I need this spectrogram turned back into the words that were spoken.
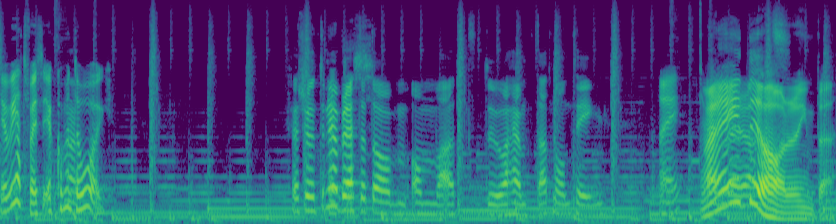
Jag vet faktiskt, jag kommer inte ihåg. Jag tror inte ni har berättat om, om att du har hämtat någonting. Nej. Nej, det har det inte.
